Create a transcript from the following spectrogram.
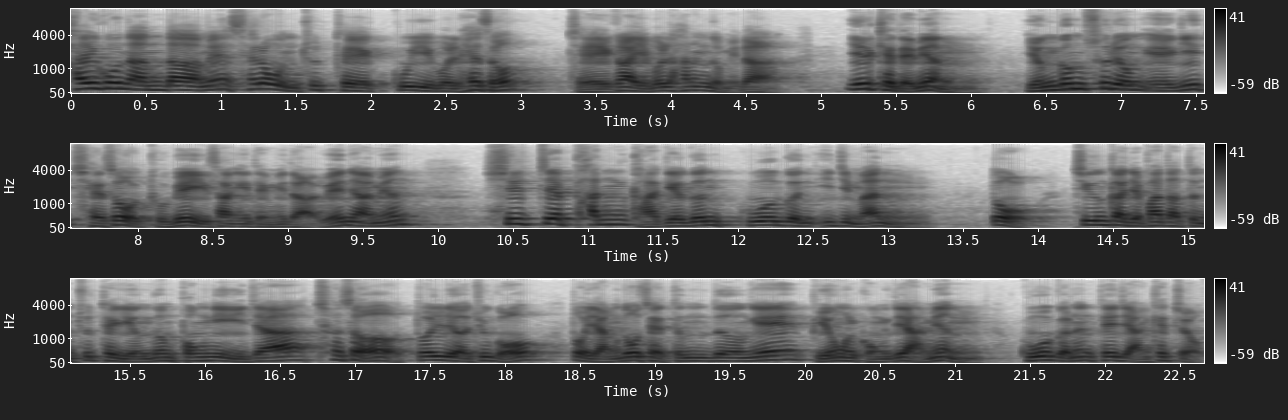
팔고 난 다음에 새로운 주택 구입을 해서 재가입을 하는 겁니다. 이렇게 되면 연금 수령액이 최소 두배 이상이 됩니다. 왜냐하면 실제 판 가격은 9억 원이지만 또 지금까지 받았던 주택연금 복리이자 쳐서 돌려주고 또 양도세 등등의 비용을 공제하면 9억 원은 되지 않겠죠.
